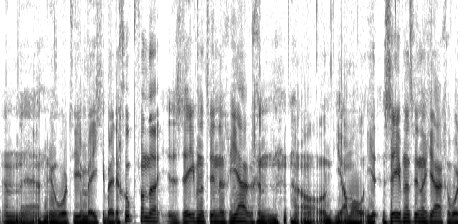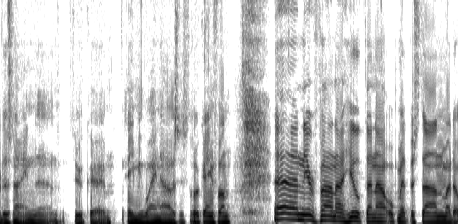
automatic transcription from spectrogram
En uh, nu hoort hij een beetje bij de groep van de 27-jarigen. Die allemaal 27 jaar geworden zijn. Uh, natuurlijk uh, Amy Winehouse is er ook een van. Nirvana hield daarna op met bestaan. Maar de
